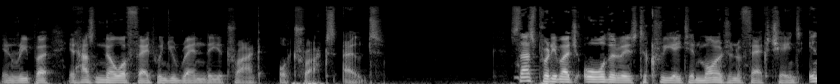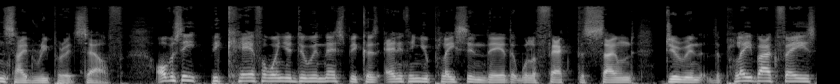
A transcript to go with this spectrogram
in Reaper. It has no effect when you render your track or tracks out. So that's pretty much all there is to creating monitoring effects chains inside Reaper itself. Obviously, be careful when you're doing this because anything you place in there that will affect the sound during the playback phase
